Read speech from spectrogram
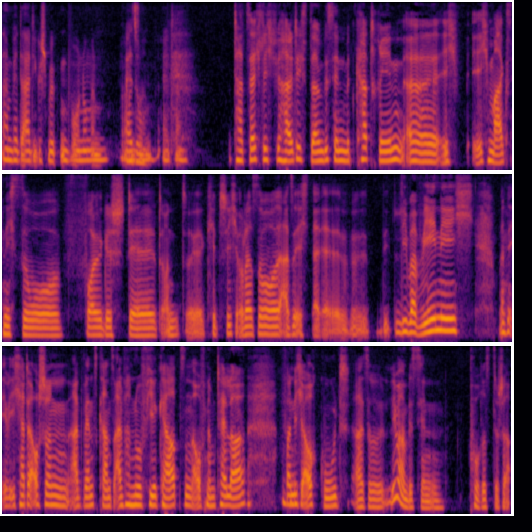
haben wir da die geschmückten Wohnungen bei Also. unseren Eltern. tatsächlich halte ich es da ein bisschen mit Katrin. Äh, ich ich mag es nicht so vollgestellt und äh, kitschig oder so. Also ich äh, lieber wenig. Ich hatte auch schon Adventskranz, einfach nur vier Kerzen auf einem Teller. Fand ich auch gut. Also lieber ein bisschen puristischer.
